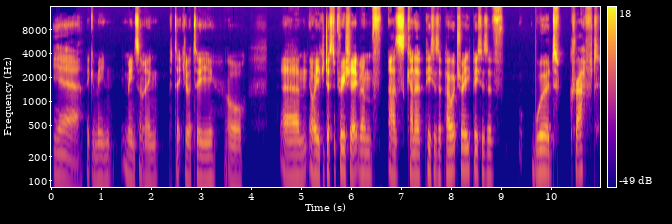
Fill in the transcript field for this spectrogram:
Yeah. They can mean mean something particular to you, or um, or you could just appreciate them f- as kind of pieces of poetry, pieces of word craft.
